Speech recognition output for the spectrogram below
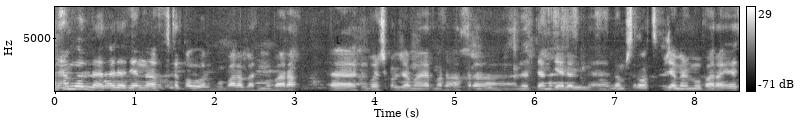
الحمد لله الأداء ديالنا في تطور مباراه بعد مباراه كنبغي نشكر الجماهير مرة أخرى على الدعم ديالها المشروط في جميع المباريات.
